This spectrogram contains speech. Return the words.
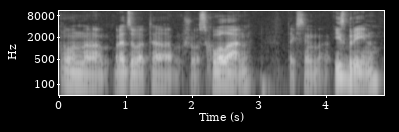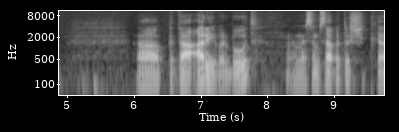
Un uh, redzot uh, šo skolēnu teiksim, izbrīnu, uh, ka tā arī var būt, uh, mēs esam sapratuši, ka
